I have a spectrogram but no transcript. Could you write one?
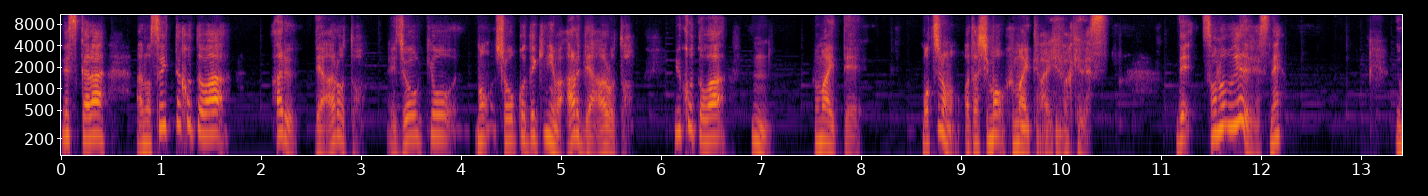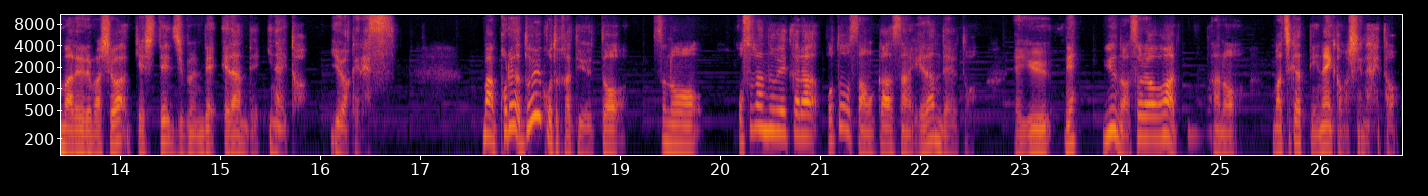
ですから、あのそういったことはあるであろうと、状況の証拠的にはあるであろうということは、うん、踏まえて、もちろん私も踏まえてはいるわけです。で、その上でですね、生まれる場所は決して自分で選んでいないというわけです。まあ、これはどういうことかというと、その、お空の上からお父さんお母さん選んだよというね、いうのは、それはまあ、あの、間違っていないかもしれないと。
